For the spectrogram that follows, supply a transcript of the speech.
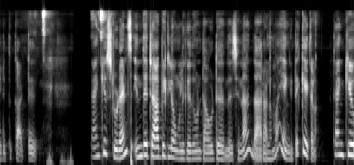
எடுத்துக்காட்டு. தேங்க்யூ ஸ்டூடெண்ட்ஸ் இந்த டாப்பிக்கில் உங்களுக்கு எதுவும் டவுட் இருந்துச்சுன்னா தாராளமாக என்கிட்ட கேட்கலாம். தேங்க்யூ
